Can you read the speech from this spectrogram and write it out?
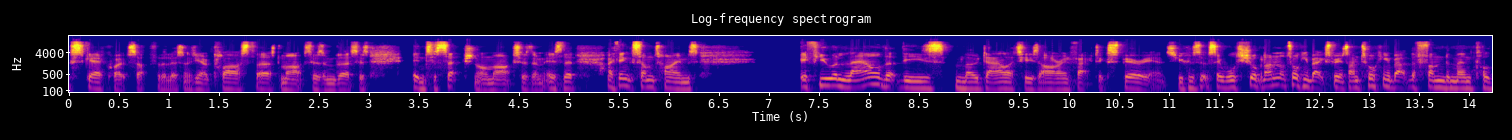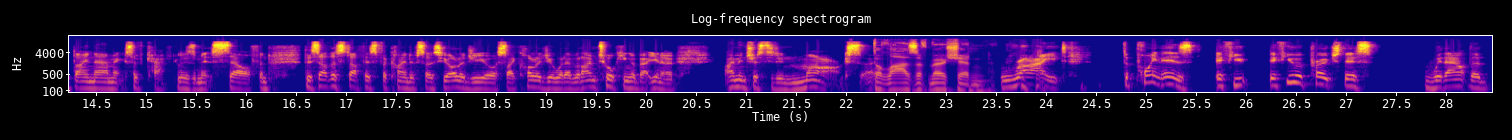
scare quotes up for the listeners you know class first marxism versus intersectional marxism is that i think sometimes if you allow that these modalities are in fact experience, you can sort of say, well, sure, but I'm not talking about experience. I'm talking about the fundamental dynamics of capitalism itself. And this other stuff is for kind of sociology or psychology or whatever. But I'm talking about, you know, I'm interested in Marx. The laws of motion. right the point is, if you if you approach this without the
